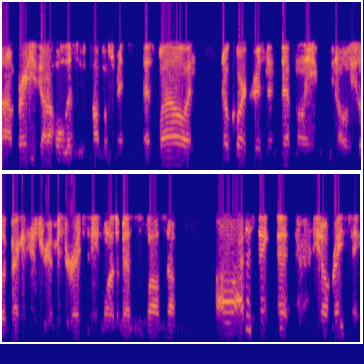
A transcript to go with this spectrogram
um, Brady's got a whole list of accomplishments as well. And you know, Corey Kruseman's definitely, you know, you look back in history of midget racing, he's one of the best as well. So uh, I just think that you know, racing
